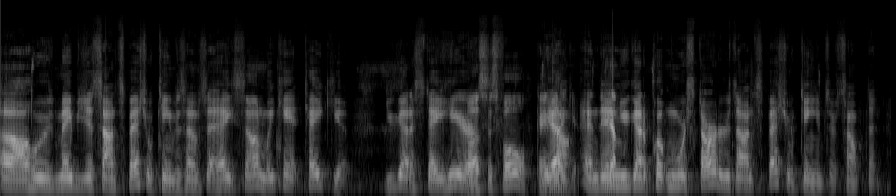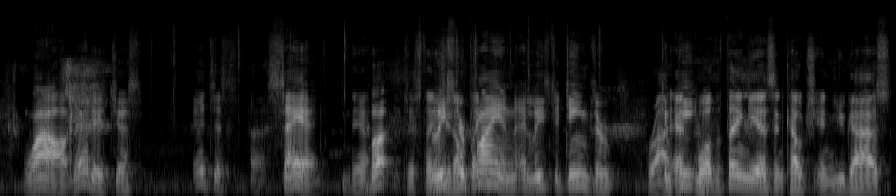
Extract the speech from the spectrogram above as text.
uh, who's maybe just on special teams or something, say, "Hey, son, we can't take you. You got to stay here." Bus is full. Can't yeah, take it. and then Yep. you got to put more starters on special teams or something. Wow, that is just it's just uh, sad. Yeah, but just at least you don't they're think about. playing. At least the teams are Right. And, well, the thing is, and coach, and you guys,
